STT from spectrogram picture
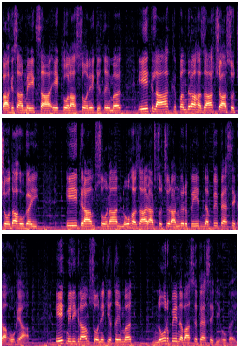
पाकिस्तान में एक सा, एक तोला सोने की कीमत एक लाख पंद्रह हज़ार चार सौ चौदह हो गई। एक ग्राम सोना नौ हज़ार आठ सौ चौरानवे रुपये नब्बे पैसे का हो गया। एक मिलीग्राम सोने की कीमत नौ रुपये नवासी पैसे की हो गई।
